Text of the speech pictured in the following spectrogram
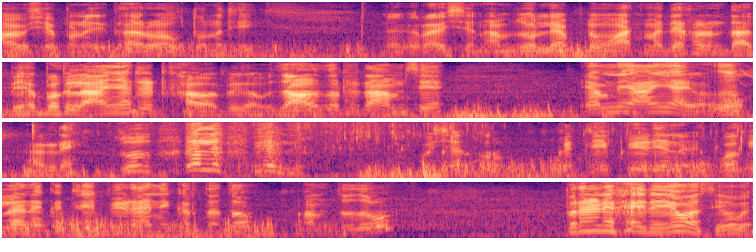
આવશે પણ ગારો આવતો નથી. નગર આવશે આમ જો લેપટોપ હાથમાં દેખાડું ને બે બગલા અહીંયા ઠેઠ ખાવા પીગા જાળ તો આમ છે. એમને અહીંયા આવ્યો. આગળ. જો એ લે એ લે. વિચાર કરો કચ્ચી પીડ એને બગલાને કરતા તો આમ તો પ્રાણે ખાઈ દે એવા છે હવે.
